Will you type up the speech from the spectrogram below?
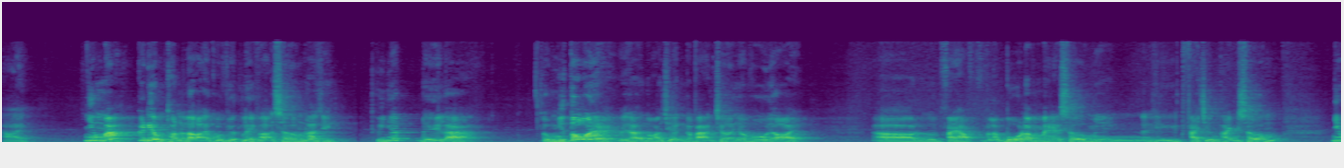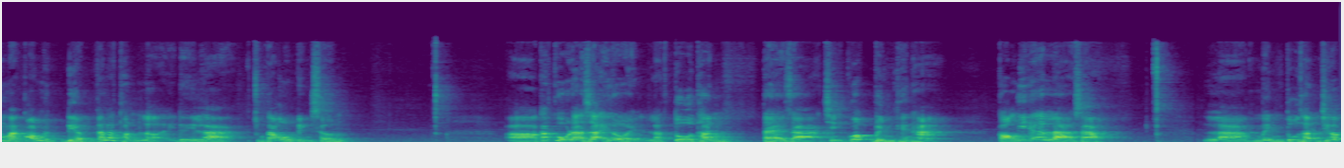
Đấy nhưng mà cái điểm thuận lợi của việc lấy vợ sớm là gì? Thứ nhất đấy là giống như tôi này bây giờ nói chuyện các bạn chơi cho vui thôi. À, phải học làm bố làm mẹ sớm thì phải trưởng thành sớm. Nhưng mà có một điểm rất là thuận lợi đấy là chúng ta ổn định sớm. À, các cụ đã dạy rồi là tu thân tề gia trị quốc bình thiên hạ. Có nghĩa là sao? Là mình tu thân trước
